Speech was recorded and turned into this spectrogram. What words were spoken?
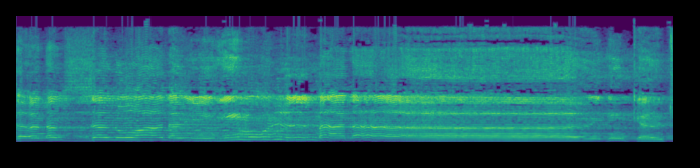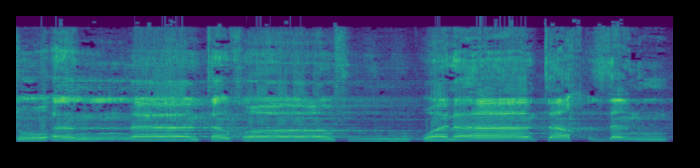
تتنزل عليهم الملائكة ألا تخافوا ولا تحزنوا.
